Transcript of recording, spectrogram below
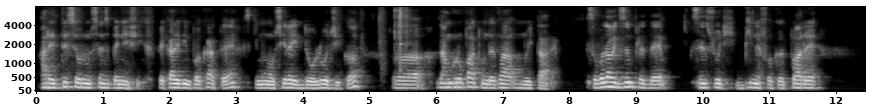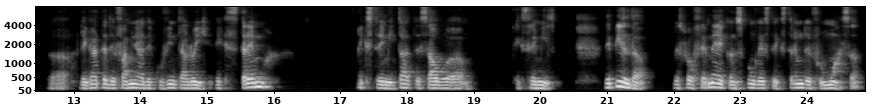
are deseori un sens benefic, pe care, din păcate, schimonosirea ideologică uh, l-a îngropat undeva în uitare. Să vă dau exemple de sensuri binefăcătoare uh, legate de familia de cuvinte a lui extrem, extremitate sau uh, extremism. De pildă, despre o femeie când spun că este extrem de frumoasă,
